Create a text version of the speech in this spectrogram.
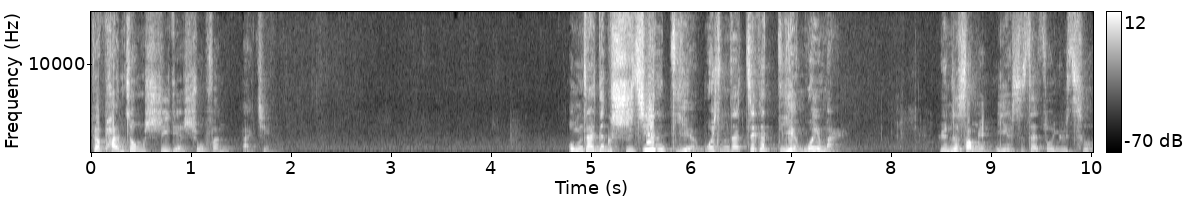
的盘中十一点十五分买进。我们在那个时间点，为什么在这个点位买？原则上面也是在做预测，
